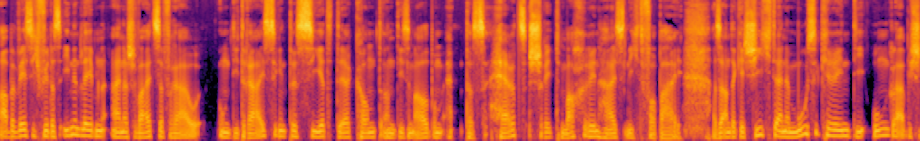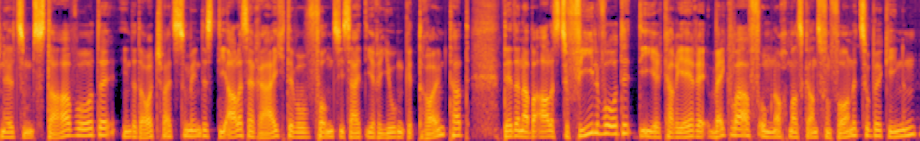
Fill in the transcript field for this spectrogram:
Aber wer sich für das Innenleben einer Schweizer Frau um die 30 interessiert, der kommt an diesem Album Das Herzschrittmacherin heißt nicht vorbei. Also an der Geschichte einer Musikerin, die unglaublich schnell zum Star wurde, in der Deutschschweiz zumindest, die alles erreichte, wovon sie seit ihrer Jugend geträumt hat, der dann aber alles zu viel wurde, die ihre Karriere wegwarf, um nochmals ganz von vorne zu beginnen.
